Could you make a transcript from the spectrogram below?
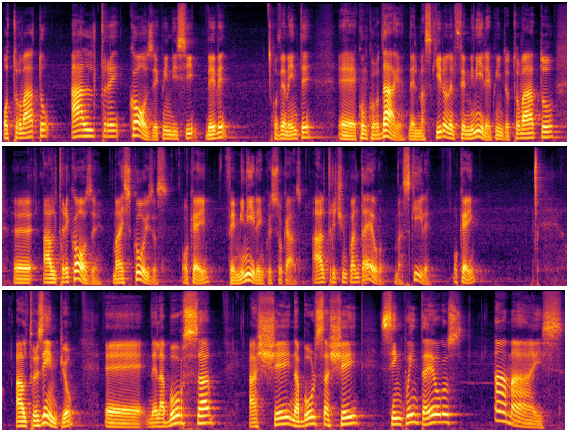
Ho trovato altre cose, quindi si deve ovviamente eh, concordare nel maschile o nel femminile, quindi ho trovato eh, altre cose, mais coisas, ok? Femminile in questo caso, altri 50 euro, maschile, ok? Altro esempio, eh, nella borsa achei, na borsa achei 50 euro a mais.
